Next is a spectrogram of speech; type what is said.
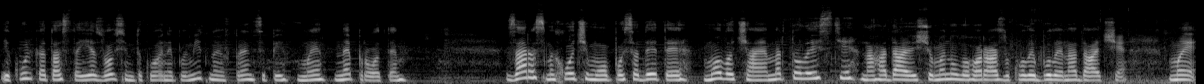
і кулька та стає зовсім такою непомітною. В принципі, ми не проти. Зараз ми хочемо посадити молочає мертолисті. Нагадаю, що минулого разу, коли були на дачі, ми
